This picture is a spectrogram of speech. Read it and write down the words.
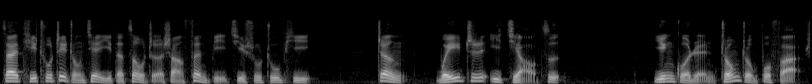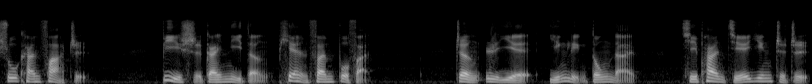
在提出这种建议的奏折上奋笔疾书朱批，正为之一绞字。英国人种种不法，书刊发指，必使该逆等片帆不返。正日夜引领东南，期盼结英之志。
